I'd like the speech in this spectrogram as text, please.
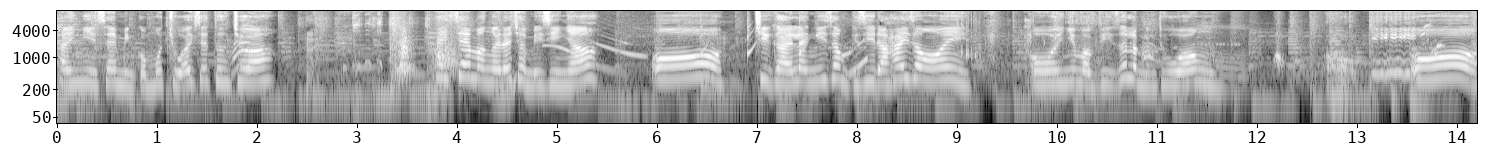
Hãy nhìn xem mình có một chú ếch dễ thương chưa? Hãy xem mọi người đã chuẩn bị gì nhá. Ồ, chị gái lại nghĩ ra một cái gì đó hay rồi. Ôi, nhưng mà vị rất là bình thường. Oh. Ồ,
